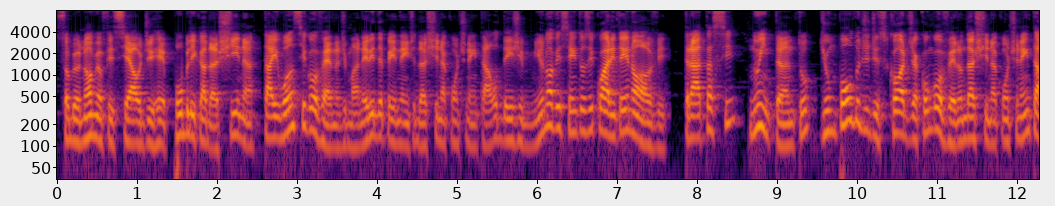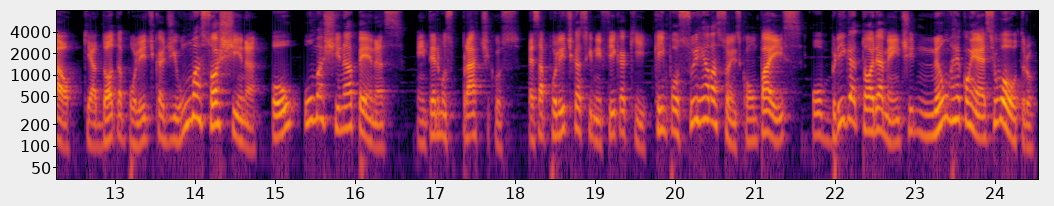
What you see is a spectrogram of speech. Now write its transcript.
Sob o nome oficial de República da China, Taiwan se governa de maneira independente da China continental desde 1949. Trata-se, no entanto, de um ponto de discórdia com o governo da China continental, que adota a política de uma só China, ou uma China apenas. Em termos práticos, essa política significa que quem possui relações com o país obrigatoriamente não reconhece o outro.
